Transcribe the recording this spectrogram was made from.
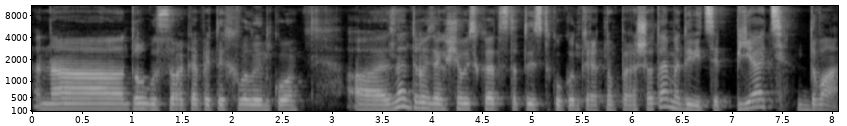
на другу 45 хвилинку. Знаєте, друзі, якщо ви сказати статистику конкретно першого тайму, дивіться, 5-2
